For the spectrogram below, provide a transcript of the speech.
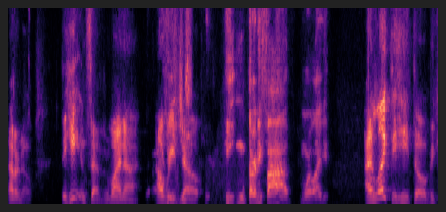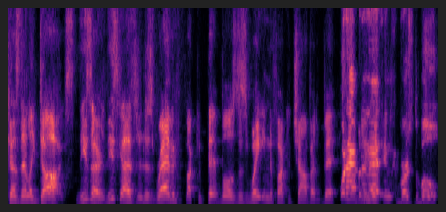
I don't know. The Heat in seven. Why not? I'll reach Heat- out. Heat in thirty-five. More like it. I like the Heat though because they're like dogs. These are these guys are just rabid fucking pit bulls, just waiting to fucking chomp at the bit. What happened to that in versus the Bulls?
